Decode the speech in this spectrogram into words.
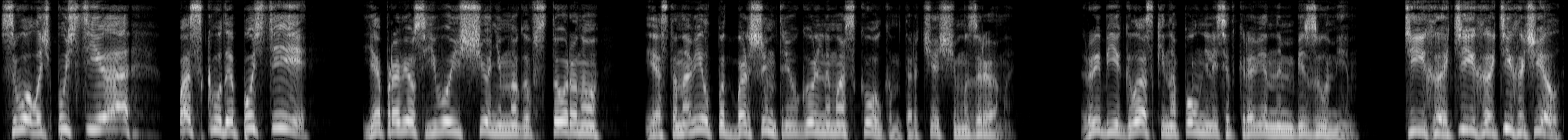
«Сволочь, пусти, а! Паскуда, пусти!» Я провез его еще немного в сторону и остановил под большим треугольным осколком, торчащим из рамы. Рыбьи глазки наполнились откровенным безумием. «Тихо, тихо, тихо, чел!»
